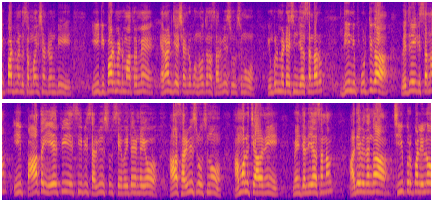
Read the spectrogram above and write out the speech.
డిపార్ట్మెంట్కి సంబంధించినటువంటి ఈ డిపార్ట్మెంట్ మాత్రమే ఎనర్జీ చేసేందుకు నూతన సర్వీస్ రూల్స్ను ఇంప్లిమెంటేషన్ చేస్తున్నారు. దీన్ని పూర్తిగా వ్యతిరేకిస్తున్నాం. ఈ పాత ఏపీఎస్సిబి సర్వీస్ రూల్స్ ఏవైతే ఉన్నాయో ఆ సర్వీస్ రూల్స్ను అమలు చేయాలని మేము తెలియజేస్తున్నాం. అదేవిధంగా చీపురుపల్లిలో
